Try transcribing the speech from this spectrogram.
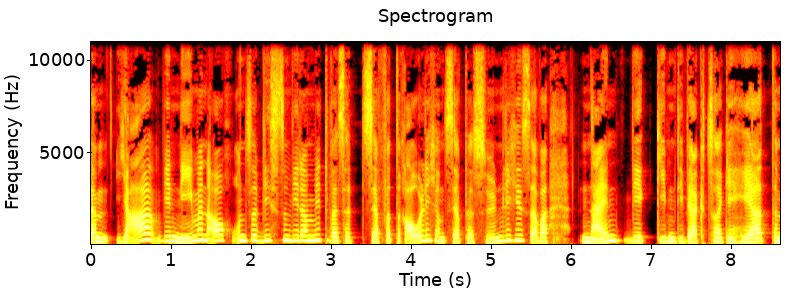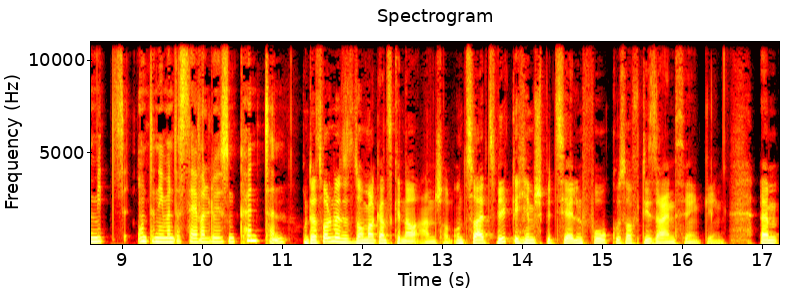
ähm, ja, wir nehmen auch unser Wissen wieder mit, weil es halt sehr vertraulich und sehr persönlich ist, aber nein, wir geben die Werkzeuge her, damit Unternehmen das selber lösen könnten. Und das wollen wir uns jetzt nochmal ganz genau anschauen. Und zwar jetzt wirklich im speziellen Fokus auf Design Thinking. Ähm,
